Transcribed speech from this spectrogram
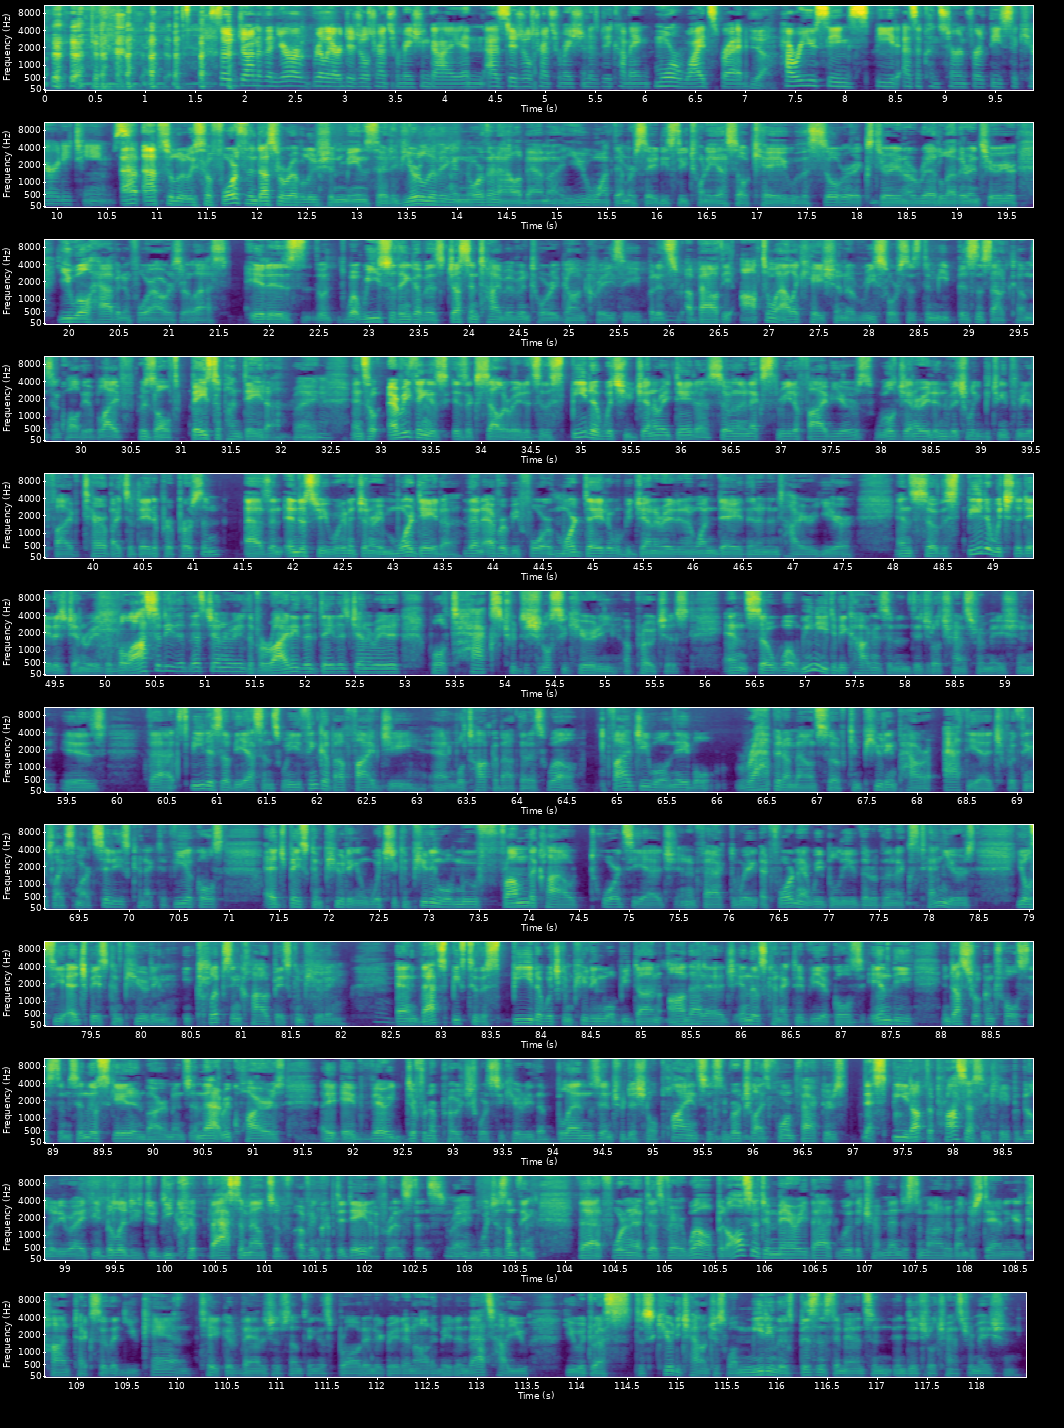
so jonathan you're really our digital transformation guy and as digital transformation is becoming more widespread yeah. how are you seeing speed as a concern for these security teams. A- absolutely. So, fourth industrial revolution means that if you're living in northern Alabama and you want that Mercedes 320 SLK with a silver exterior and a red leather interior, you will have it in four hours or less it is what we used to think of as just in time inventory gone crazy, but it's about the optimal allocation of resources to meet business outcomes and quality of life results based upon data, right? Mm-hmm. And so everything is, is accelerated. So the speed at which you generate data, so in the next three to five years, we'll generate individually between three to five terabytes of data per person as an industry, we're going to generate more data than ever before. More data will be generated in one day than an entire year. And so the speed at which the data is generated, the velocity that that's generated, the variety that data is generated will tax traditional security approaches. And so what we need to be cognizant in digital transformation is that speed is of the essence. When you think about 5G, and we'll talk about that as well, 5G will enable rapid amounts of computing power at the edge for things like smart cities, connected vehicles, edge-based computing in which the computing will move from the cloud towards the edge. And in fact, we, at Fortinet, we believe that over the next 10 years, you'll see edge-based computing eclipsing cloud-based computing. Mm-hmm. And that speaks to the speed at which computing will be done on that edge, in those connected vehicles, in the industrial control systems, in those SCADA environments. And that requires a, a very different approach towards security that blends in traditional appliances and virtualized form factors that speed up the processing capability, right? The ability to decrypt vast amounts of, of encrypted data, for instance, right? Mm-hmm. Which is something that Fortinet does very well, but also to marry that with a tremendous amount of understanding and context so that you can take advantage of something that's broad, integrated, and automated. And that's how you, you address the security challenges while meeting those business demands in, in digital transformation.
